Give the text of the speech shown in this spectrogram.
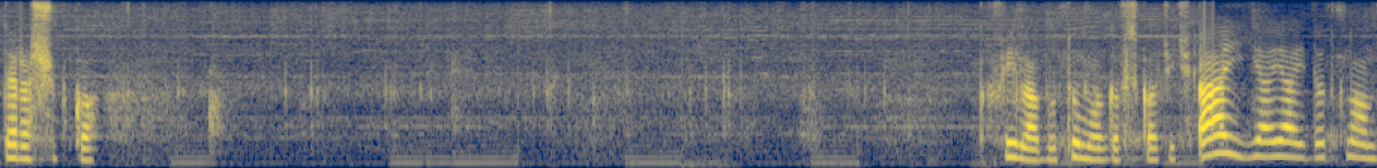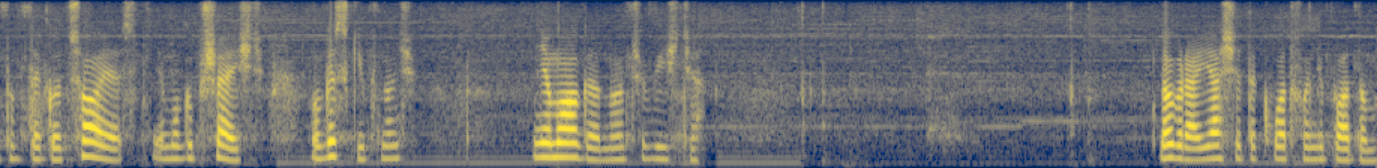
Teraz szybko. Chwila, bo tu mogę wskoczyć. Aj, jaj, jaj, dotknąłem tamtego. Co jest? Nie mogę przejść. Mogę skipnąć? Nie mogę, no oczywiście. Dobra, ja się tak łatwo nie padam.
